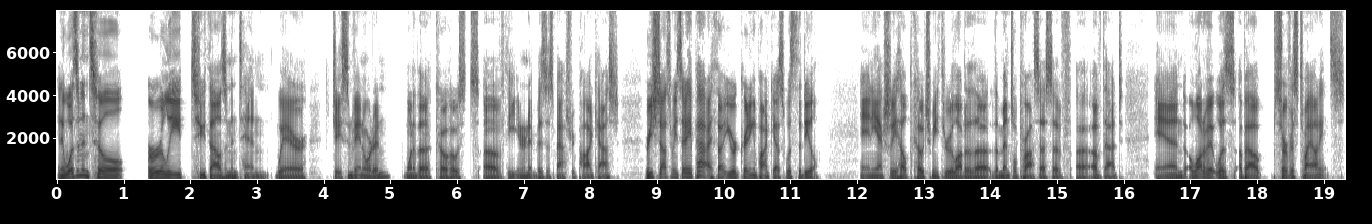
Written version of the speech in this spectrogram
And it wasn't until early 2010 where Jason Van Orden, one of the co-hosts of the Internet Business Mastery podcast, reached out to me and said, "Hey Pat, I thought you were creating a podcast. What's the deal?" And he actually helped coach me through a lot of the the mental process of uh, of that, and a lot of it was about service to my audience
